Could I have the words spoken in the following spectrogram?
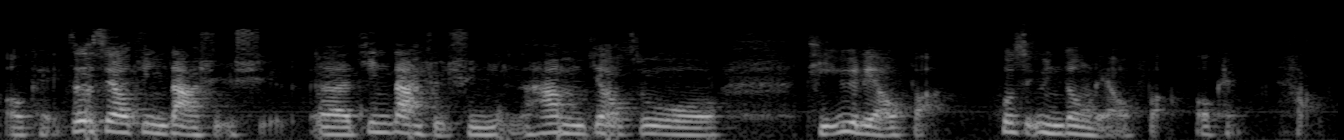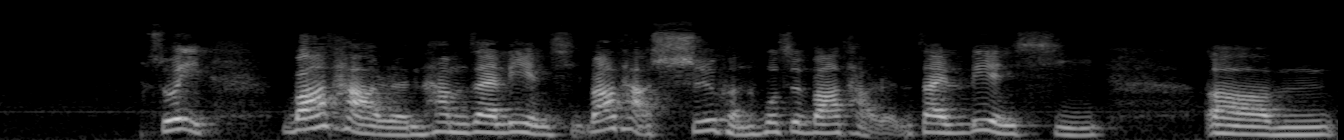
OK，这个是要进大学学的，呃，进大学训练的，他们叫做体育疗法或是运动疗法。OK，好，所以瓦塔人他们在练习瓦塔失衡，或是瓦塔人在练习。嗯，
